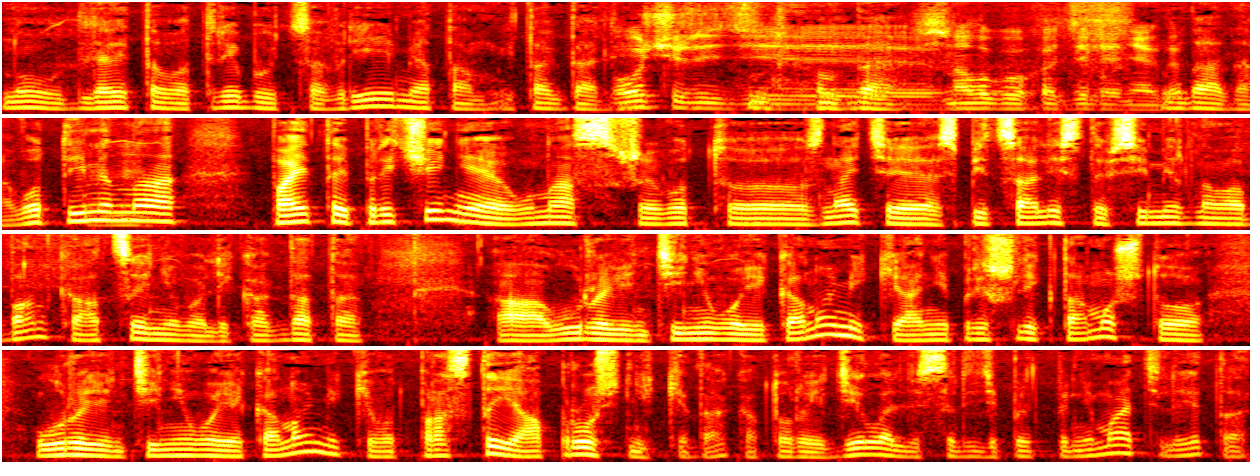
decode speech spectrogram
ну, для этого требуется время там и так далее. Очереди Да. налоговых отделениях, да? Да, да. Вот именно по этой причине у нас же, вот, э, знаете, специалисты Всемирного банка оценивали когда-то а, уровень теневой экономики, они пришли к тому, что уровень теневой экономики, вот простые опросники, да, которые делали среди предпринимателей, это,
